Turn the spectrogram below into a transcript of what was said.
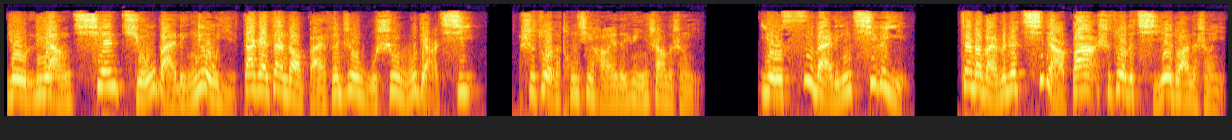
有两千九百零六亿，大概占到百分之五十五点七，是做的通信行业的运营商的生意；有四百零七个亿，占到百分之七点八，是做的企业端的生意。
